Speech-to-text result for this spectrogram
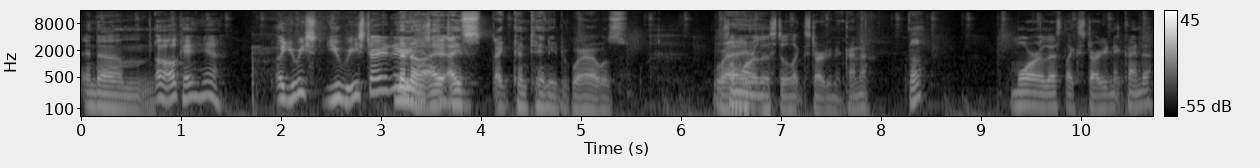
and um, Oh, okay. Yeah. Oh, you re- you restarted it? no, no, you I, I continued? s- I continued where I was. Where So I- more or less still like starting it, kind of. Huh? More or less like starting it, kind of.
